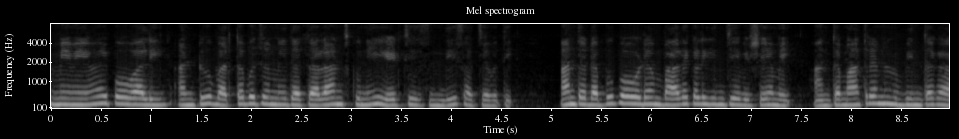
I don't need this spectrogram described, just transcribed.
మేమేమైపోవాలి అంటూ భర్త భుజం మీద తలాంచుకుని ఏడ్చేసింది సత్యవతి. అంత డబ్బు పోవడం బాధ కలిగించే విషయమే. అంత మాత్రాన నువ్వు ఇంతగా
